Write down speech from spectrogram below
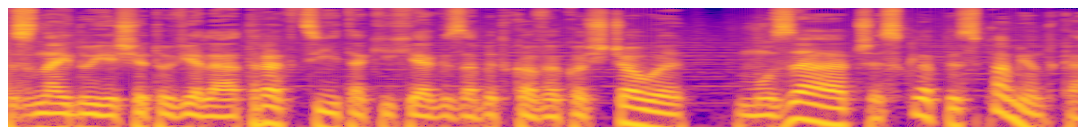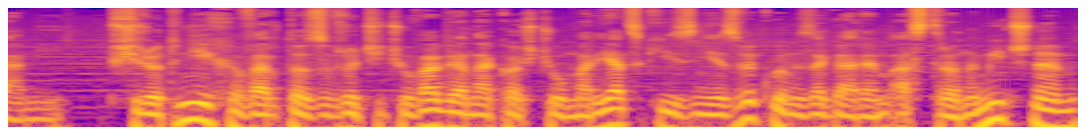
Znajduje się tu wiele atrakcji, takich jak zabytkowe kościoły, muzea czy sklepy z pamiątkami. Wśród nich warto zwrócić uwagę na kościół mariacki z niezwykłym zegarem astronomicznym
